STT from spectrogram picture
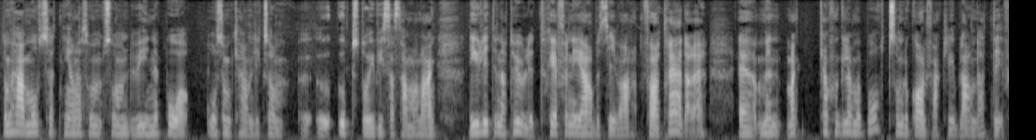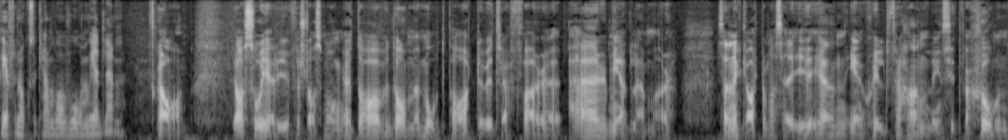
De här motsättningarna som, som du är inne på och som kan liksom eh, uppstå i vissa sammanhang. Det är ju lite naturligt. Chefen är arbetsgivarföreträdare. Eh, men man kanske glömmer bort som lokalfacklig ibland att chefen också kan vara vår medlem. Ja, Ja, så är det ju förstås. Många av de motparter vi träffar eh, är medlemmar. Sen är det klart om man säger i en enskild förhandlingssituation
